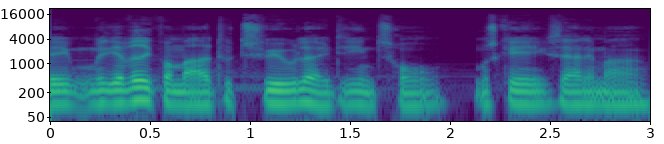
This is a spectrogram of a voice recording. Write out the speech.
Ved, jeg ved ikke, hvor meget du tvivler i din tro. Måske ikke særlig meget.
